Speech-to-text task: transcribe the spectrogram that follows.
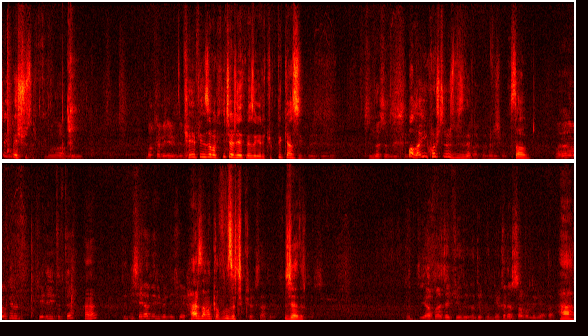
Direkt 500 lira. Bunu alayım. Bakabilir miyim değil mi? Keyfinize bakın. Hiç acele etmenize gerek yok. Dükkan sizin. Siz nasılsınız? İyisiniz? Vallahi iyi koşturuyoruz biz de. Allah kolaylık versin. Sağ olun. Ara ara bakıyorum şeyde YouTube'da. Hı hı. Bir selam vereyim ben de şey yapayım. Her zaman kapımız açık. Çok sağ olun. Rica ederim. Bu, ya bazen şey oluyor. Hadi bu ne kadar sabırlı bir adam. Ha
